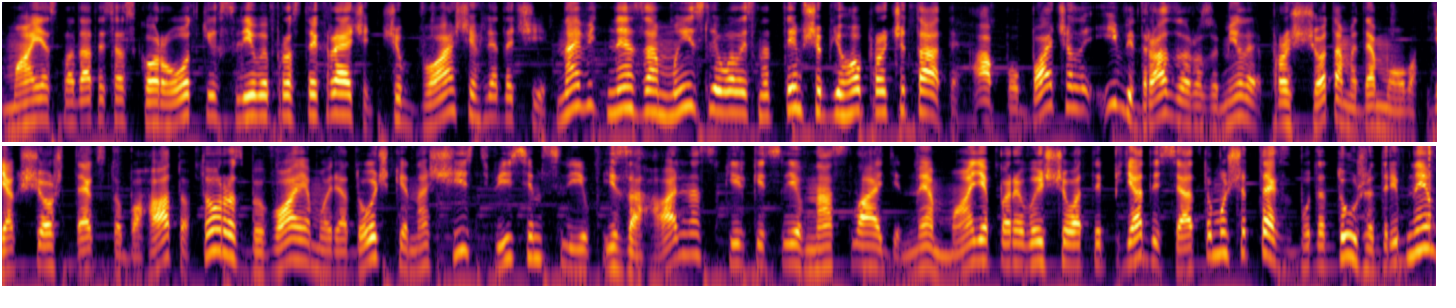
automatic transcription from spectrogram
має складатися з коротких слів і простих речень, щоб ваші глядачі навіть не замислювались над тим, щоб його прочитати, а побачили і відразу розуміли, про що там іде мова. Якщо ж тексту багато, то розбиваємо рядочки на 6-8 слів, і загальна кількість слів на слайді не має перевищувати 50, тому що текст буде дуже дрібним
